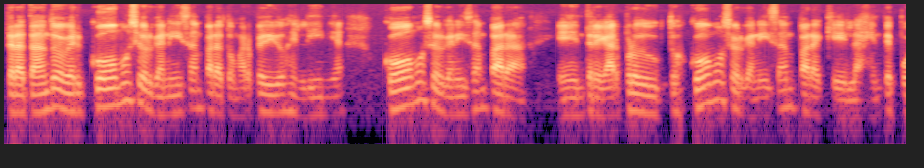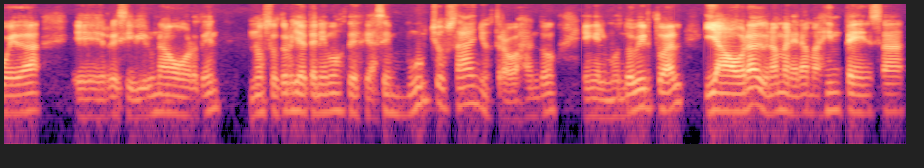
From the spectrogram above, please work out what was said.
tratando de ver cómo se organizan para tomar pedidos en línea, cómo se organizan para entregar productos, cómo se organizan para que la gente pueda eh, recibir una orden nosotros ya tenemos desde hace muchos años trabajando en el mundo virtual y ahora de una manera más intensa,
